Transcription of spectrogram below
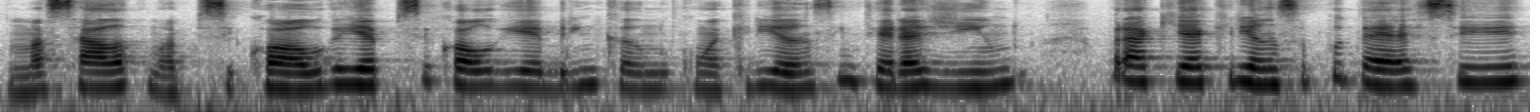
numa sala com uma psicóloga e a psicóloga ia brincando com a criança, interagindo, para que a criança pudesse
